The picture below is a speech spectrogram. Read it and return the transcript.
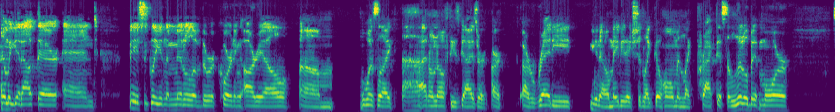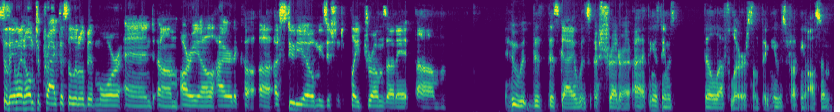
and we get out there, and basically in the middle of the recording, Ariel um, was like, uh, "I don't know if these guys are are are ready. You know, maybe they should like go home and like practice a little bit more." So they went home to practice a little bit more, and um, Ariel hired a, uh, a studio musician to play drums on it. Um, who this, this guy was a shredder. I think his name was Bill Leffler or something. He was fucking awesome.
